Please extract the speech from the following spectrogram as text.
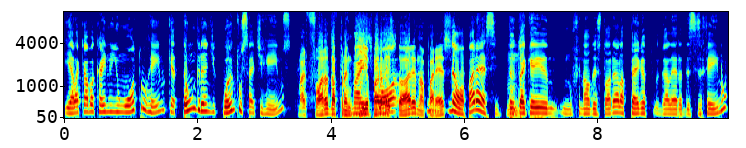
e ela acaba caindo em um outro reino que é tão grande quanto os sete reinos, Mas fora da franquia, fora da história, não aparece? não, aparece. Tanto Hum. é que no final da história ela pega a galera desse reino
